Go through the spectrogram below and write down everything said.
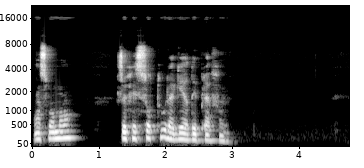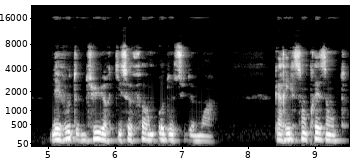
En ce moment, je fais surtout la guerre des plafonds. Les voûtes dures qui se forment au-dessus de moi, car ils s'en présentent.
